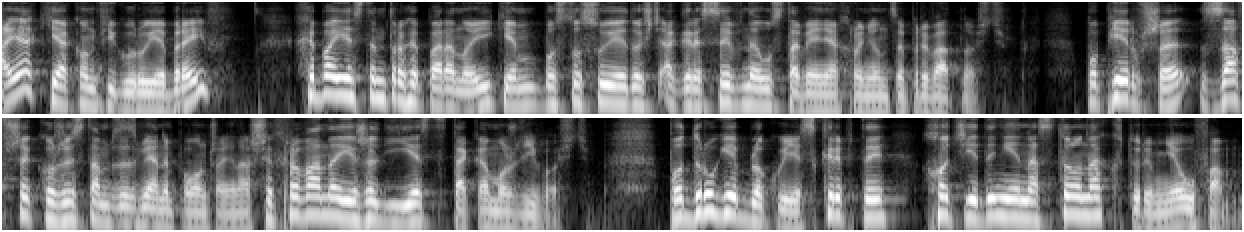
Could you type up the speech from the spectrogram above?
A jak ja konfiguruję Brave? Chyba jestem trochę paranoikiem, bo stosuję dość agresywne ustawienia chroniące prywatność. Po pierwsze, zawsze korzystam ze zmiany połączenia na szyfrowane, jeżeli jest taka możliwość. Po drugie, blokuję skrypty, choć jedynie na stronach, którym nie ufam.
